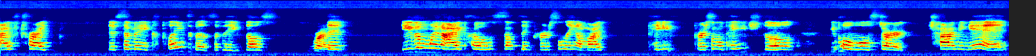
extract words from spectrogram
I've tried." If somebody complains about something, they'll Right. that even when I post something personally on my page, personal page, they'll people will start chiming in,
